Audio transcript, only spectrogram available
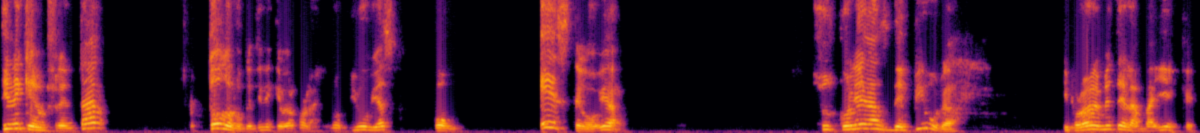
Tiene que enfrentar todo lo que tiene que ver con las lluvias con este gobierno. Sus colegas de Piura y probablemente de Lambayeque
